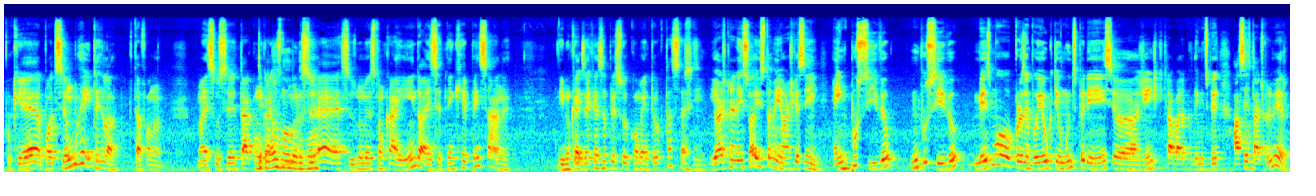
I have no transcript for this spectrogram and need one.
porque é, pode ser um hater lá que tá falando. Mas se você tá com. Tem que olhar os números, né? É, se os números estão caindo, aí você tem que repensar, né? E não quer dizer que essa pessoa que comentou que tá certo. Sim. E eu acho que não é nem só isso também. Eu acho que assim, é impossível, impossível, mesmo, por exemplo, eu que tenho muita experiência, a gente que trabalha que tem muita experiência, acertar de primeira.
